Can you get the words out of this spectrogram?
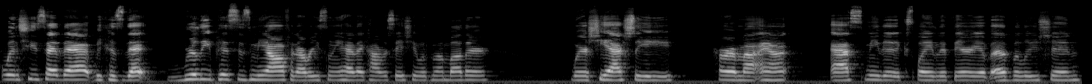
when she said that because that really pisses me off. And I recently had that conversation with my mother where she actually her and my aunt asked me to explain the theory of evolution.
